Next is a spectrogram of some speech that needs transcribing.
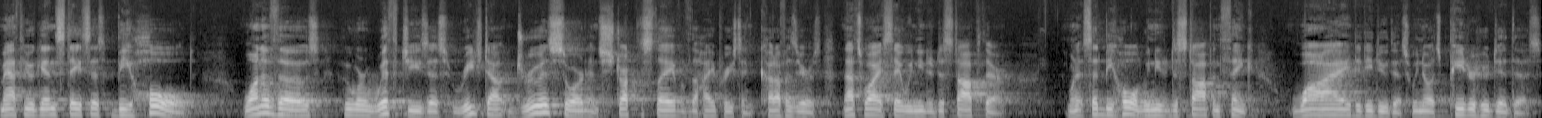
Matthew again states this Behold, one of those who were with Jesus reached out, drew his sword, and struck the slave of the high priest and cut off his ears. That's why I say we needed to stop there. When it said behold, we needed to stop and think why did he do this? We know it's Peter who did this,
